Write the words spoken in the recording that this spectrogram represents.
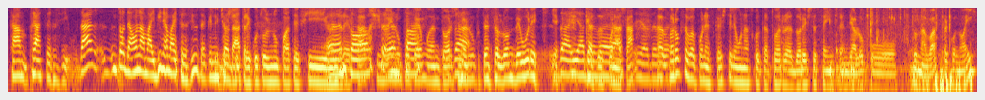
cam prea târziu, dar întotdeauna mai bine mai târziu decât Sigur, niciodată. Și trecutul nu poate fi îndreptat și noi întors, nu putem întoarce, da. noi nu putem să luăm de urechi, da, e ca să spun așa. Vă rog să vă puneți căștile, un ascultător dorește să intre în dialog cu dumneavoastră, cu noi.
